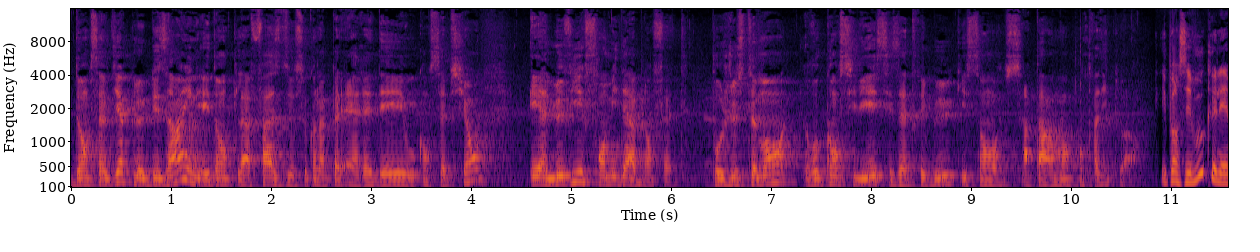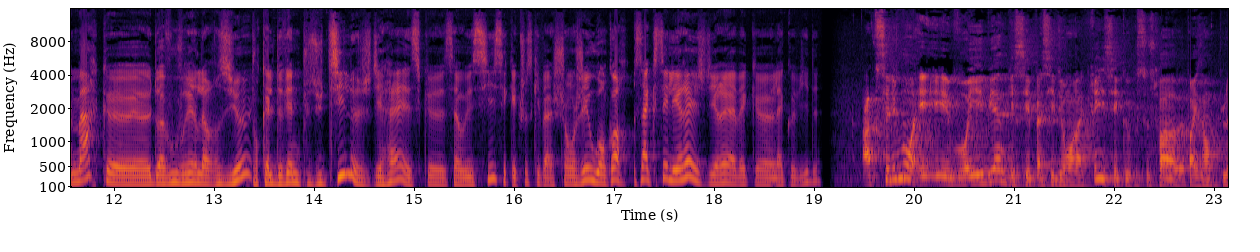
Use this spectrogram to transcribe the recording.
Donc ça veut dire que le design et donc la phase de ce qu'on appelle R&D ou conception est un levier formidable en fait pour justement réconcilier ces attributs qui sont apparemment contradictoires. Et pensez-vous que les marques euh, doivent ouvrir leurs yeux pour qu'elles deviennent plus utiles, je dirais? Est-ce que ça aussi, c'est quelque chose qui va changer ou encore s'accélérer, je dirais, avec euh, la Covid? Absolument. Et, vous voyez bien ce qui s'est passé durant la crise, c'est que, ce soit par exemple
